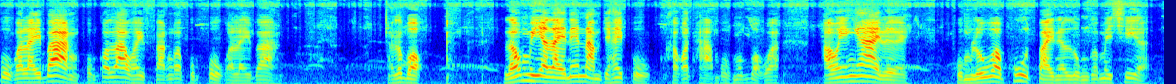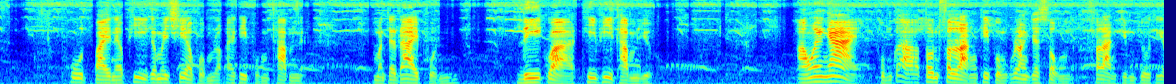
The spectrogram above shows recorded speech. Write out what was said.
ปลูกอะไรบ้าง ผมก็เล่าให้ฟังว่าผมปลูกอะไรบ้างแล้วบอก แล้วมีอะไรแนะนำจะให้ปลูก เขาก็ถามผมผมบอกว่า เอาง่ายๆเลย ผมรู้ว่าพูดไปนะลุงก็ไม่เชื่อ พูดไปนะพี่ก็ไม่เชื่อผมหรอกไอ้ที่ผมทำเนี่ย มันจะได้ผลดีกว่าที่พี่ทำอยู่ เอาง่ายๆ ผมก็เอาต้นฝรั่งที่ผมกำลังจะส่งฝรั่งกิมจูที่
